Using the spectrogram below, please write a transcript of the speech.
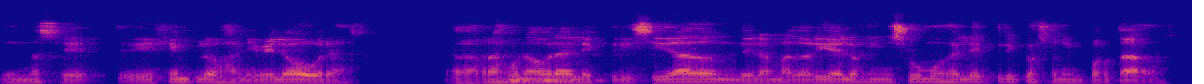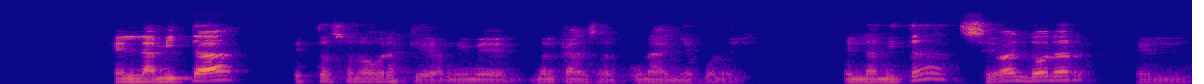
Eh, no sé, te doy ejemplos a nivel obras. Agarrás una obra de electricidad donde la mayoría de los insumos eléctricos son importados. En la mitad, estas son obras que a mí me, alcanzan un año por ahí. En la mitad se va el dólar el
